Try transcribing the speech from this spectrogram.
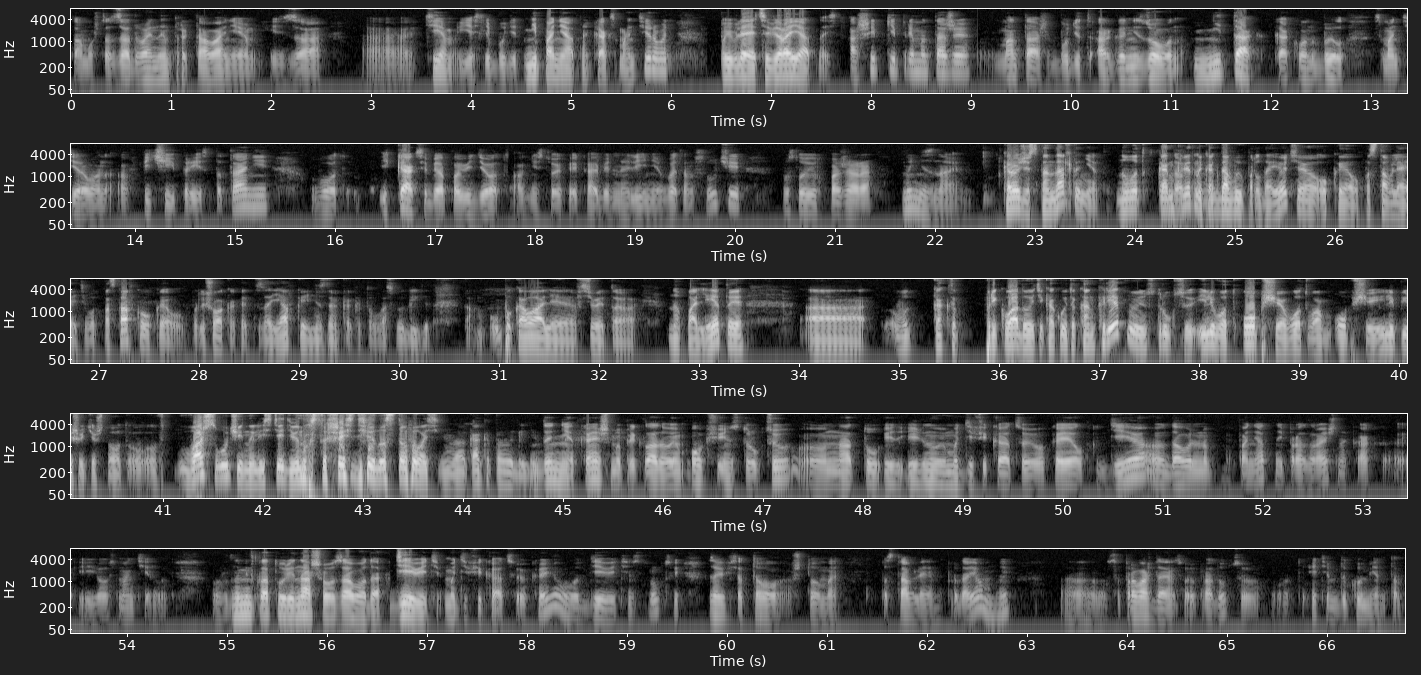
Потому что за двойным трактованием и за э, тем, если будет непонятно, как смонтировать, появляется вероятность ошибки при монтаже. Монтаж будет организован не так, как он был смонтирован в печи при испытании. Вот. И как себя поведет огнестойкая кабельная линия в этом случае в условиях пожара, мы не знаем. Короче, стандарта нет. Ну вот конкретно, нет. когда вы продаете ОКЛ, поставляете, вот поставка ОКЛ, пришла какая-то заявка, я не знаю, как это у вас выглядит, там упаковали все это на палеты, а, вы как-то прикладываете какую-то конкретную инструкцию или вот общее, вот вам общее, или пишете, что вот в- ваш случай на листе 96-98, а как это выглядит? Да нет, конечно, мы прикладываем общую инструкцию э, на ту или иную модификацию ОКЛ, где э, довольно понятно и прозрачно, как э, ее смонтировать. В номенклатуре нашего завода 9 модификаций ОКЛ, вот 9 инструкций, зависит от того, что мы поставляем и продаем, мы э, сопровождаем свою продукцию вот этим документом.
